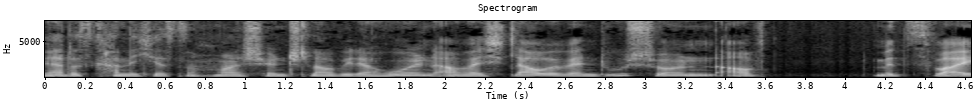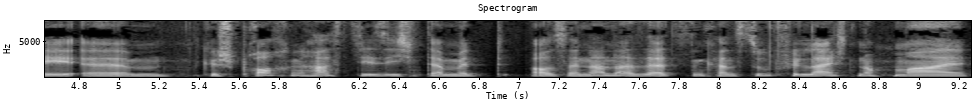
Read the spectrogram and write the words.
ja, das kann ich jetzt nochmal schön schlau wiederholen, aber ich glaube, wenn du schon auf, mit zwei ähm, gesprochen hast, die sich damit auseinandersetzen, kannst du vielleicht nochmal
